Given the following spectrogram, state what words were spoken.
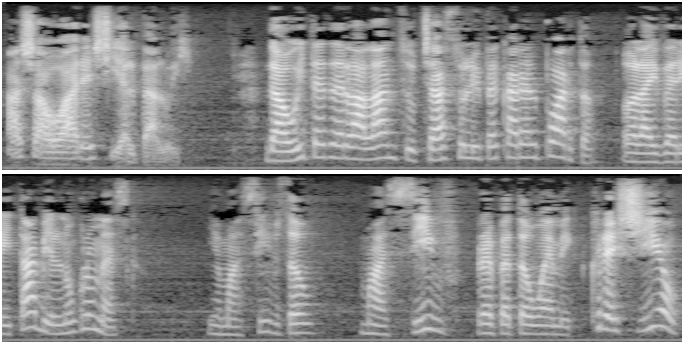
așa o are și el pe lui. Dar uite-te la lanțul ceasului pe care îl poartă. ăla e veritabil, nu glumesc. E masiv, zău. Masiv, repetă Wemmick. Creși eu.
